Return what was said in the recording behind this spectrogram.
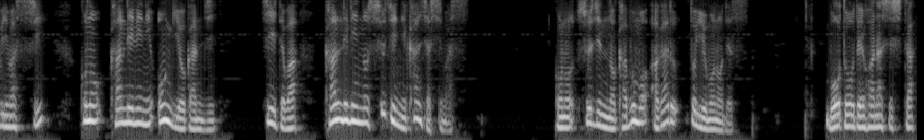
びますし、この管理人に恩義を感じ、ひいては管理人の主人に感謝します。この主人の株も上がるというものです。冒頭でお話しした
